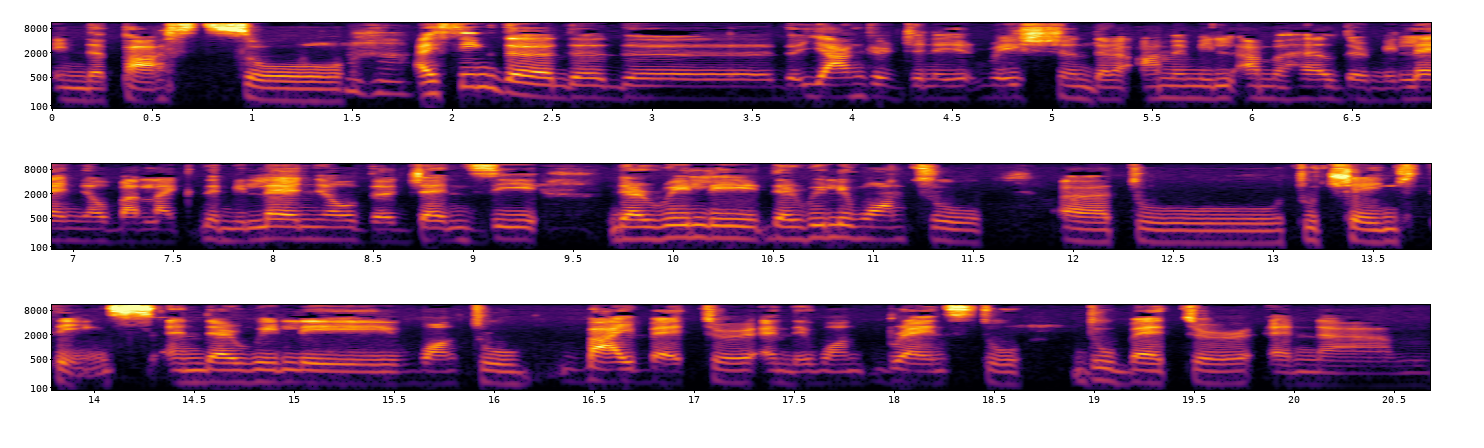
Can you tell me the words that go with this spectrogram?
in the past. So mm-hmm. I think the, the the the younger generation that I'm a I'm a elder millennial, but like the millennial, the Gen Z, they really they really want to uh, to to change things. And they really want to buy better and they want brands to do better. And um,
